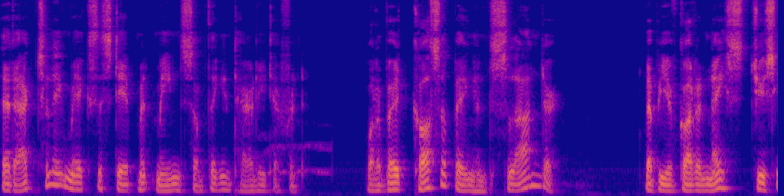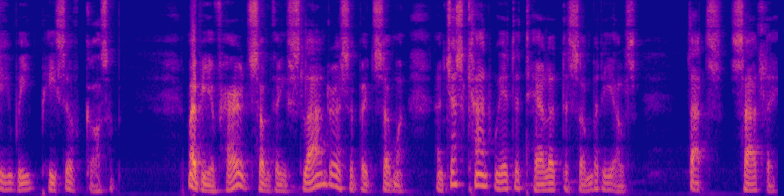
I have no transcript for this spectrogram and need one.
that actually makes the statement mean something entirely different? What about gossiping and slander? Maybe you've got a nice, juicy, wee piece of gossip. Maybe you've heard something slanderous about someone and just can't wait to tell it to somebody else. That's sadly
